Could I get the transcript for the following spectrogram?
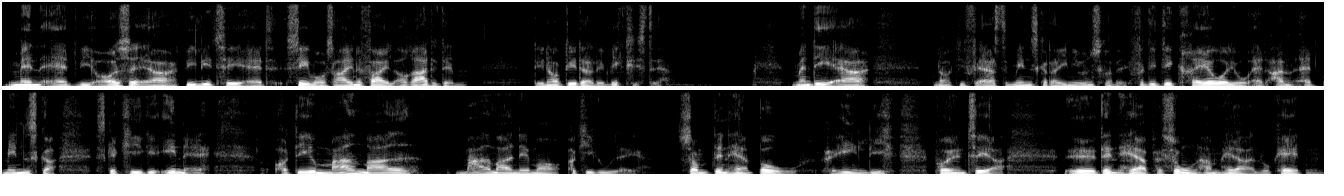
Men at vi også er villige til at se vores egne fejl og rette dem, det er nok det, der er det vigtigste. Men det er nok de færreste mennesker, der egentlig ønsker det. Fordi det kræver jo, at, at mennesker skal kigge ind af. Og det er jo meget, meget, meget, meget nemmere at kigge ud af. Som den her bog egentlig pointerer. Øh, den her person, ham her advokaten,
